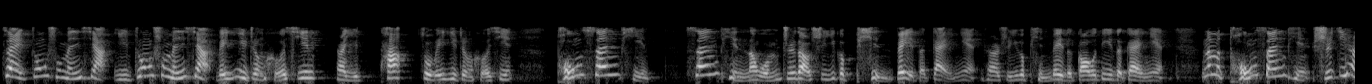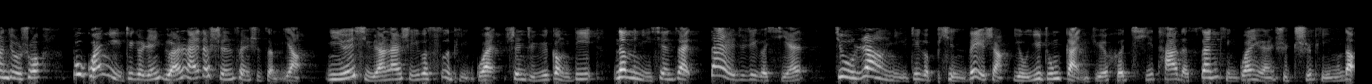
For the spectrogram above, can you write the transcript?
在中书门下，以中书门下为议政核心，啊，以它作为议政核心。同三品。三品呢，我们知道是一个品位的概念，是吧？是一个品位的高低的概念。那么同三品，实际上就是说，不管你这个人原来的身份是怎么样，你也许原来是一个四品官，甚至于更低，那么你现在带着这个衔，就让你这个品位上有一种感觉和其他的三品官员是持平的。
